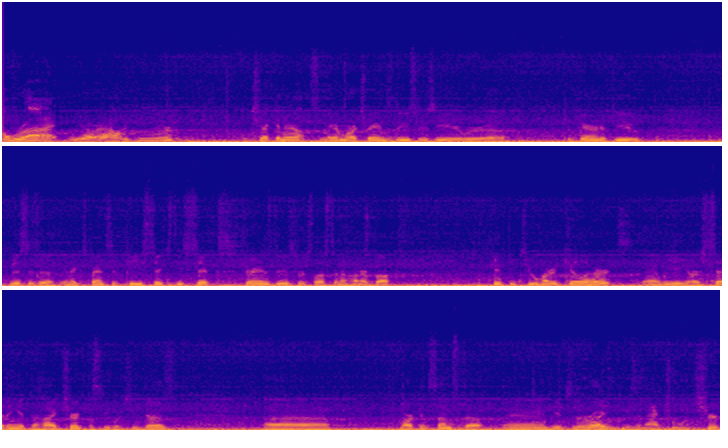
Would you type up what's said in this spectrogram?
All right, we are out here checking out some Airmar transducers here. We're uh, comparing a few. This is an inexpensive P66 transducer. It's less than 100 bucks. 5200 kilohertz, and we are setting it to high chirp to see what she does. Uh, marking some stuff, and here to the right is an actual chirp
